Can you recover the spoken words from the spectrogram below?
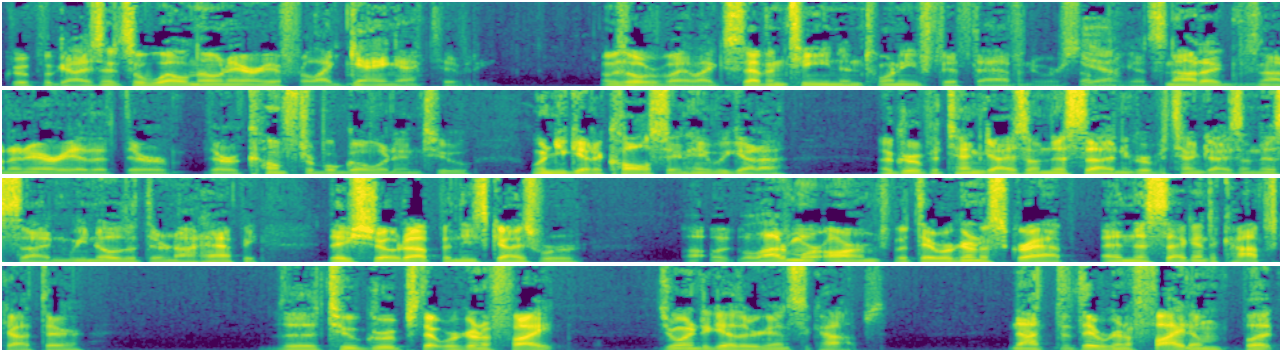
group of guys. And it's a well known area for like gang activity. It was over by like 17 and 25th Avenue or something. Yeah. like. It's not a it's not an area that they're they're comfortable going into when you get a call saying, "Hey, we got a a group of 10 guys on this side and a group of 10 guys on this side, and we know that they're not happy." They showed up, and these guys were uh, a lot of them were armed, but they were going to scrap. And the second the cops got there, the two groups that were going to fight joined together against the cops. Not that they were going to fight them, but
